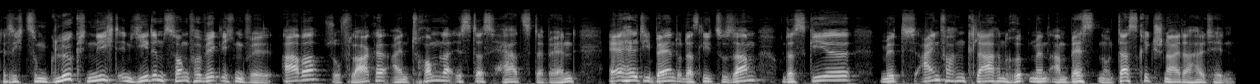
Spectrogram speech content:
der sich zum Glück nicht in jedem Song verwirklichen will. Aber, so Flake, ein Trommler ist das Herz der Band. Er hält die Band und das Lied zusammen und das gehe mit einfachen, klaren Rhythmen am besten. Und das kriegt Schneider halt hin.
